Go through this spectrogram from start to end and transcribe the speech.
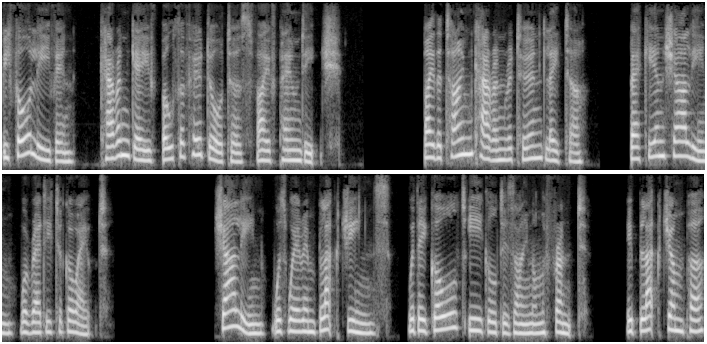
Before leaving, Karen gave both of her daughters five pound each. By the time Karen returned later, Becky and Charlene were ready to go out. Charlene was wearing black jeans with a gold eagle design on the front, a black jumper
